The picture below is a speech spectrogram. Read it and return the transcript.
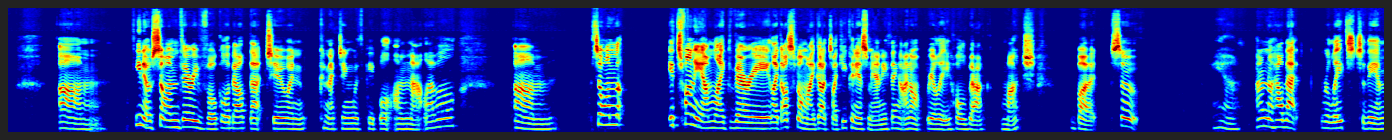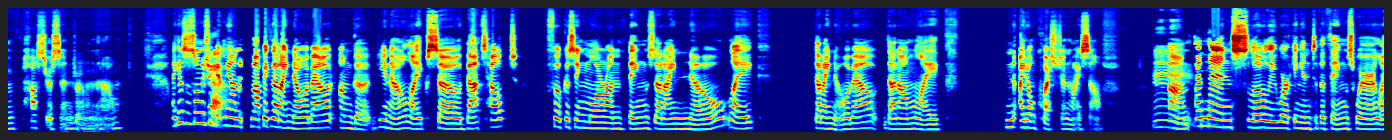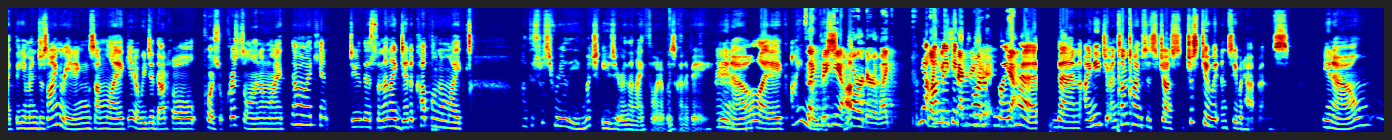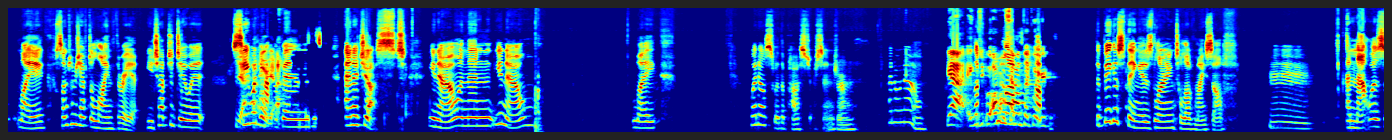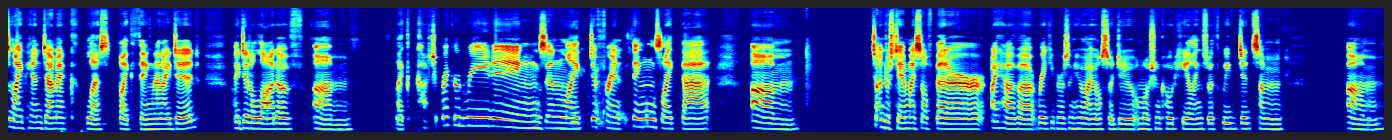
Um you know so i'm very vocal about that too and connecting with people on that level. Um so i'm it's funny i'm like very like i'll spill my guts like you can ask me anything i don't really hold back much but so yeah i don't know how that relates to the imposter syndrome though i guess as long as you Yeah. get me on a topic that i know about i'm good you know like so that's helped focusing more on things that i know like that i know about that i'm like I don't question myself Mm. um, and then slowly working into the things where like the human design readings i'm like you know we did that whole course with crystal and i'm like no i can't do this and then i did a couple and i'm like oh this was really much easier than i thought it was going to be you Mm. know like i know like making it harder, like yeah like i'm making it harder it. in my Yeah. head than i need to and sometimes it's just just do it and see what happens you know like sometimes you have to line three it you just have to do it see Yeah. what Oh, yeah. And adjust you know and then you know like what else with imposter syndrome i don't know yeah, it almost sounds like what you're. the biggest thing is learning to love myself Mm. and that was my pandemic less like thing that I did. I did a lot of um like Akashic record readings and like different things like that. Um to understand myself better. I have a Reiki person who I also do emotion code healings with. We did some um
